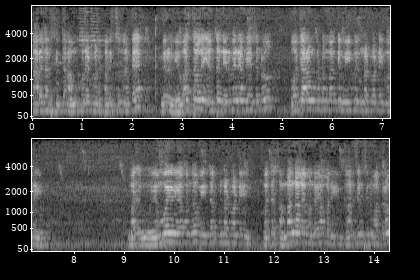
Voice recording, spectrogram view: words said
కార్యదర్శి ఇద్దరు అమ్ముకునేటువంటి పరిస్థితి అంటే మీరు వ్యవస్థలు ఎంత నిర్వీర్యం చేసినారు పోచారం కుటుంబంకి మీకు ఉన్నటువంటి మరి ఎంఓయూ ఏముందో మీ ఇద్దరికి ఉన్నటువంటి మధ్య సంబంధాలు ఏమున్నాయో మరి ఈ కాన్స్టిట్యూన్సీని మాత్రం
